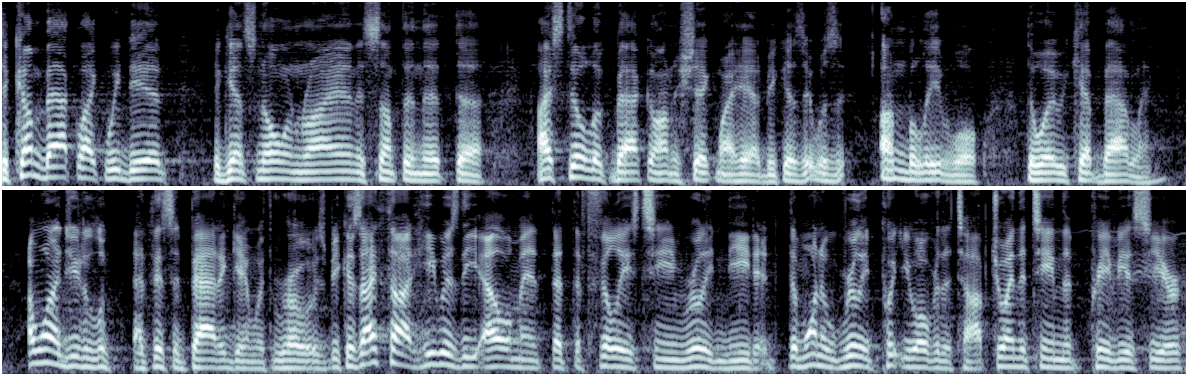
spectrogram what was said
to come back like we did against Nolan Ryan is something that uh, I still look back on and shake my head because it was unbelievable the way we kept battling. I wanted you to look at this at bat again with Rose because I thought he was the element that the Phillies team really needed, the one who really put you over the top. Joined the team the previous year.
